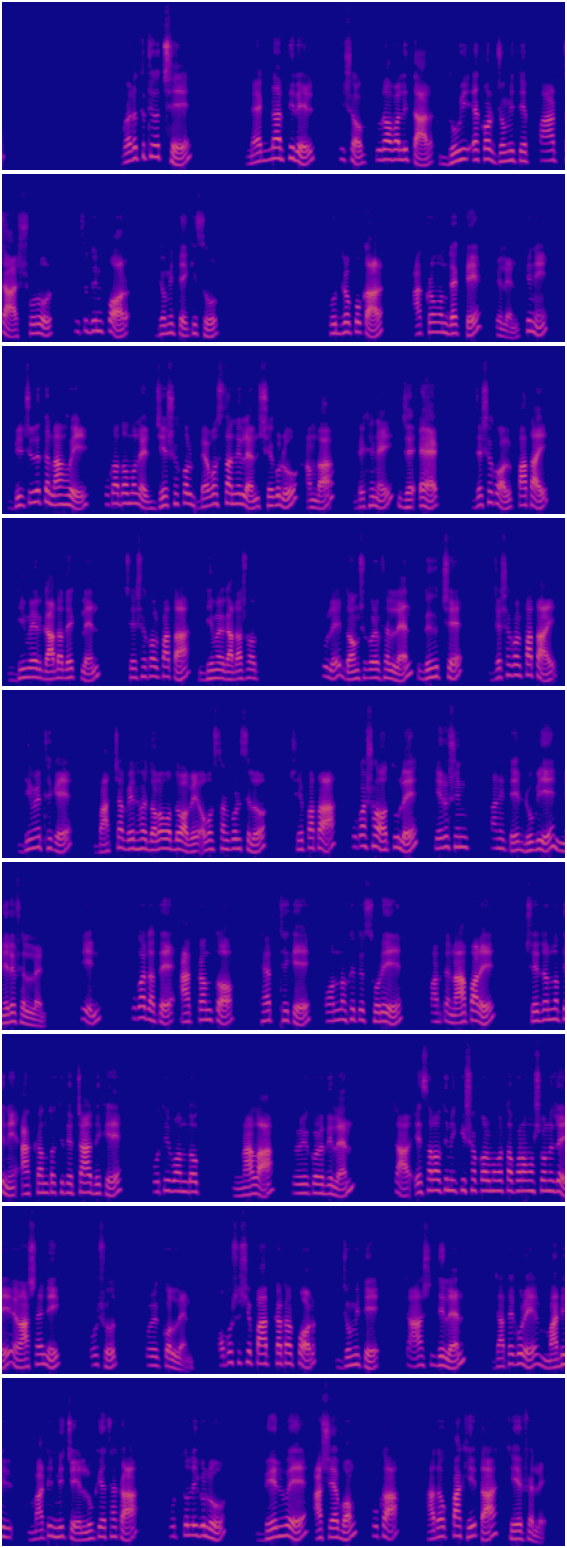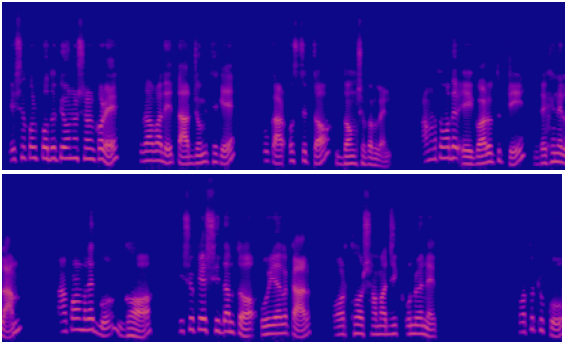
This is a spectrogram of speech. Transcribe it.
ক্ষয়ক্ষতিটি হচ্ছে মেঘনার তীরের কৃষক চূড়াবালি তার দুই একর জমিতে পাট চাষ শুরুর কিছুদিন পর জমিতে কিছু ক্ষুদ্র পোকার আক্রমণ দেখতে পেলেন। তিনি বিচলিত না হয়ে পোকা দমনের যে সকল ব্যবস্থা নিলেন, সেগুলো আমরা দেখে নেই যে এক, যে সকল পাতায় ডিমের গাদা দেখলেন, সে সকল পাতা ডিমের গাদা সহ তুলে ধ্বংস করে ফেললেন। দুই হচ্ছে, যে সকল পাতায় ডিমের থেকে বাচ্চা বের হয়ে দলবদ্ধভাবে অবস্থান করেছিল, সে পাতা পোকাসহ তুলে কেরোসিন পানিতে ডুবিয়ে মেরে ফেললেন। তিন, পোকা যাতে আক্রান্ত ক্ষেত থেকে অন্য ক্ষেতে ছড়িয়ে পারতে না পারে, সেজন্য তিনি আক্রান্ত ক্ষেতের চারদিকে প্রতিবন্ধক নালা তৈরি করে দিলেন। ৪ এছাড়াও তিনি কৃষক কর্মকর্তার পরামর্শ অনুযায়ী রাসায়নিক ওষুধ প্রয়োগ করলেন। অবশেষে পাট কাটার পর জমিতে চাষ দিলেন, যাতে করে মাটির মাটির নিচে লুকিয়ে থাকা পুত্তলিগুলো বের হয়ে আসে এবং পোকা, হাদক পাখি তা খেয়ে ফেলে। এ সকল পদ্ধতি অনুসরণ করে চূড়াবালি তার জমি থেকে পোকার অস্তিত্ব ধ্বংস করলেন। আমরা তোমাদের এই গড় উত্তরটি দেখে নিলাম। তারপর আমরা দেখব ঘ, কৃষকের সিদ্ধান্ত ওই এলাকার অর্থ সামাজিক উন্নয়নে কতটুকু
